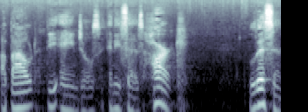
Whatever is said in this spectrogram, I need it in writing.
about the angels. And he says, Hark, listen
